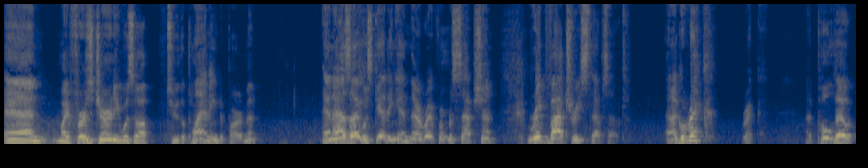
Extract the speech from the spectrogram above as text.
and my first journey was up to the planning department. And as I was getting in there, right from reception, Rick Vatry steps out, and I go, Rick, Rick. I pulled out.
